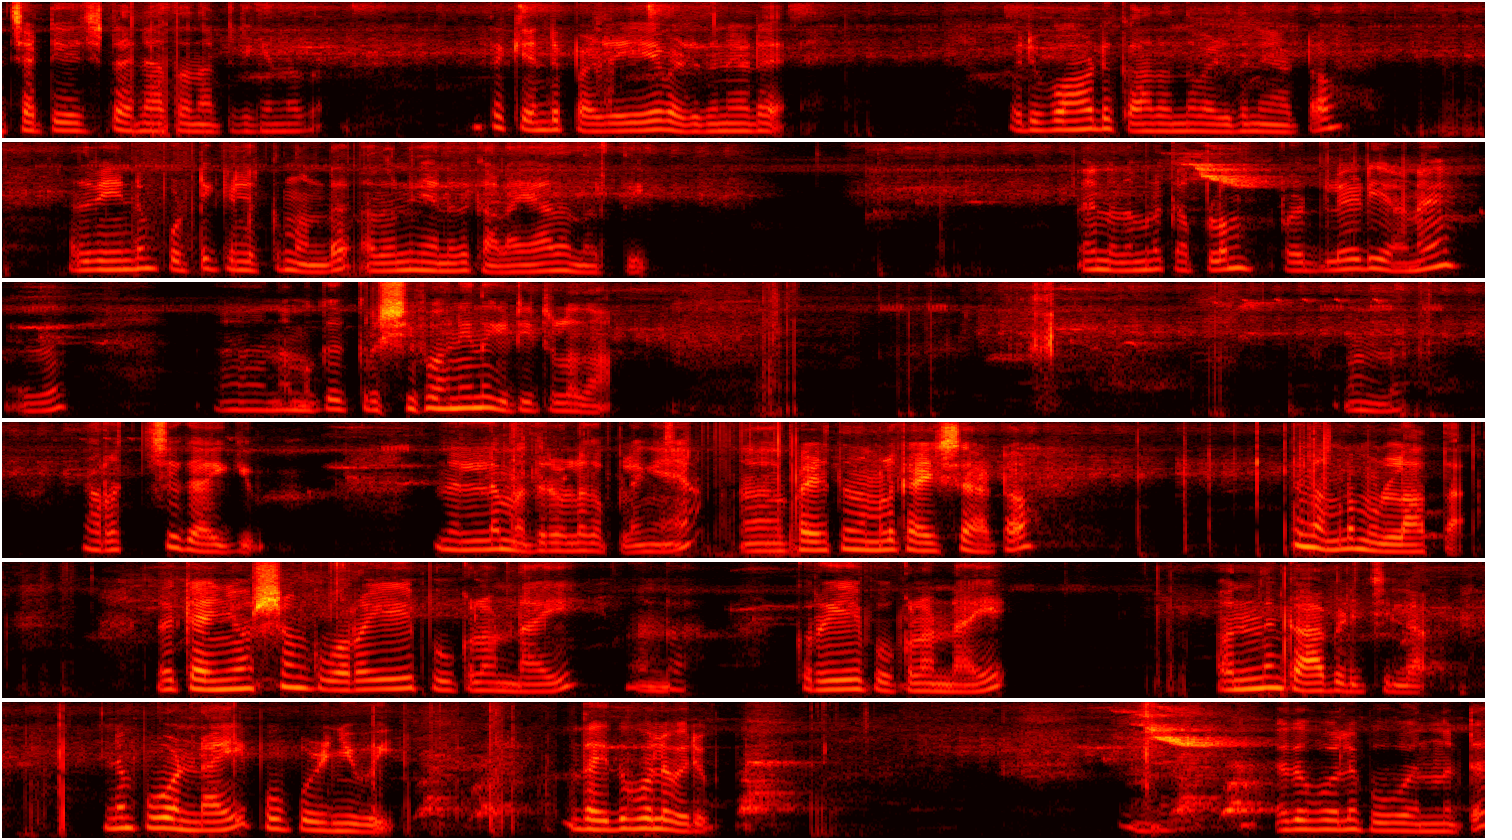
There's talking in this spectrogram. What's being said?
ചട്ടി വെച്ചിട്ട് അതിനകത്ത് നട്ടിരിക്കുന്നത്. ഇതൊക്കെ എന്റെ പഴയ വഴുതനയുടെ ഒരുപാട് കാതന്ന വഴുതന കേട്ടോ അത് വീണ്ടും പൊട്ടിക്കിളുക്കുന്നുണ്ട് അതുകൊണ്ട് ഞാനത് കളയാതെ നിർത്തി. അല്ല നമ്മുടെ കപ്പളം റെഡ് ലേഡിയാണ് ഇത്. നമുക്ക് കൃഷിഭവനിൽ നിന്ന് കിട്ടിയിട്ടുള്ളതാണ് നിറച്ച് കായ്ക്കും. നല്ല മധുരമുള്ള കപ്പളങ്ങയാണ് പഴുത്ത് നമ്മൾ കഴിച്ചാട്ടോ ഇത് നമ്മുടെ മുള്ളാത്ത. ഇത് കഴിഞ്ഞ വർഷം കുറേ പൂക്കളുണ്ടായി. കുറേ പൂക്കളുണ്ടായി. ഒന്നും കാ പിടിച്ചില്ല. പിന്നെ പൂവുണ്ടായി. പൂ പൊഴിഞ്ഞു പോയി. അതാ ഇതുപോലെ വരും. ഇതുപോലെ പൂ വന്നിട്ട്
